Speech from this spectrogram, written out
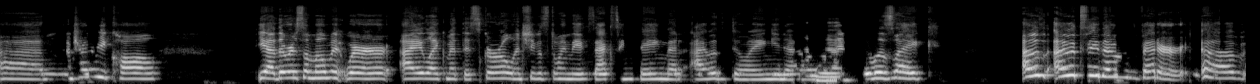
um i'm trying to recall yeah there was a moment where i like met this girl and she was doing the exact same thing that i was doing you know mm-hmm. it was like I was I would say that it was better. Um,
